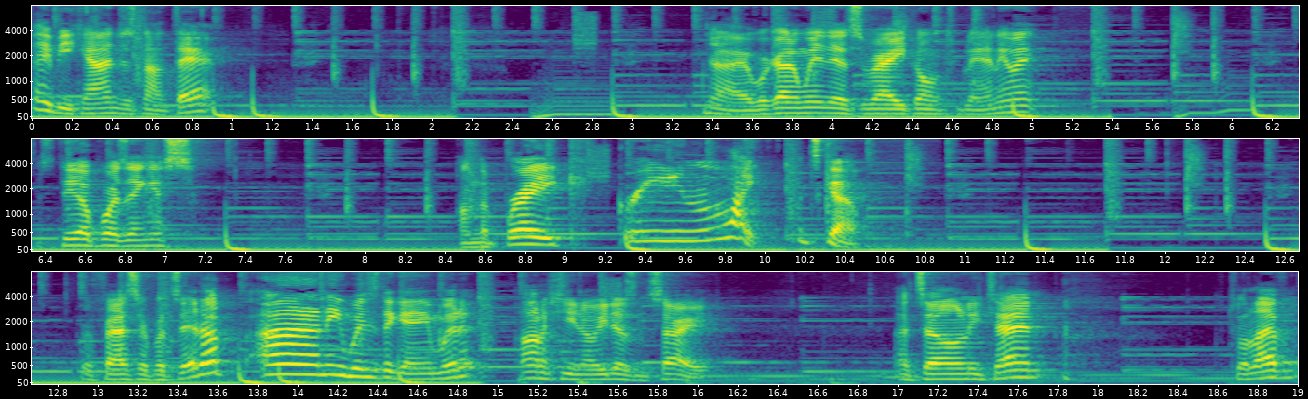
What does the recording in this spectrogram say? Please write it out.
Maybe he can, just not there. Alright, we're gonna win this very comfortably anyway. Steal Porzingis. On the break, green light. Let's go. Professor puts it up, and he wins the game with it. Honestly, no, he doesn't, sorry. That's only 10 to 11.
